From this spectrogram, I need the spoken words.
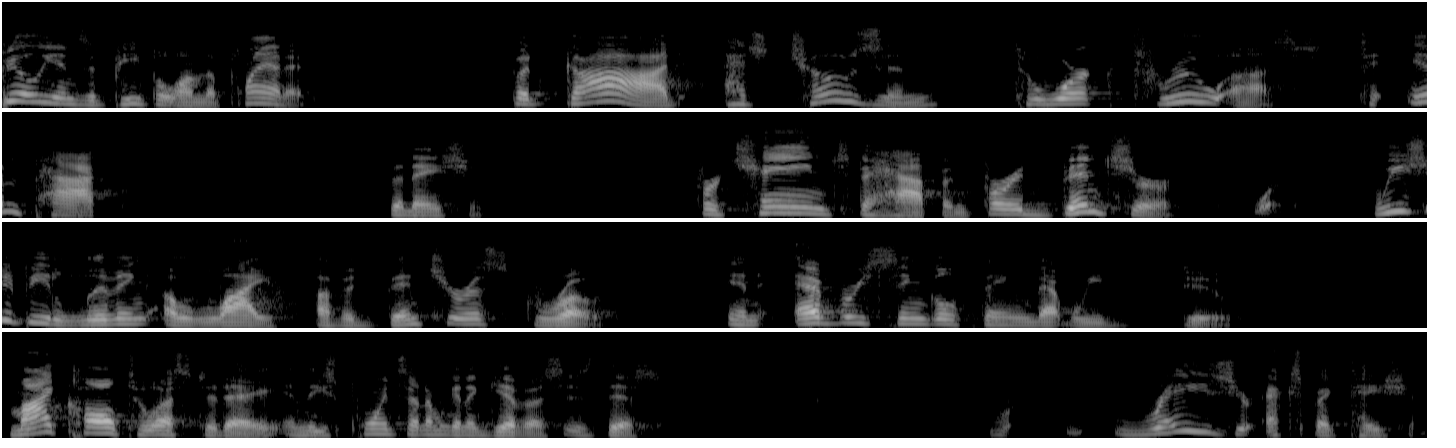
billions of people on the planet. But God has chosen to work through us to impact the nations, for change to happen, for adventure. We should be living a life of adventurous growth in every single thing that we do. My call to us today, in these points that I'm going to give us, is this raise your expectations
